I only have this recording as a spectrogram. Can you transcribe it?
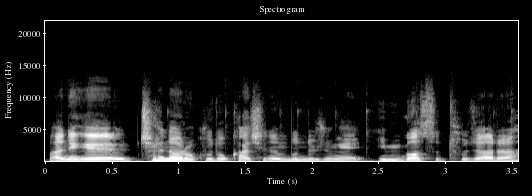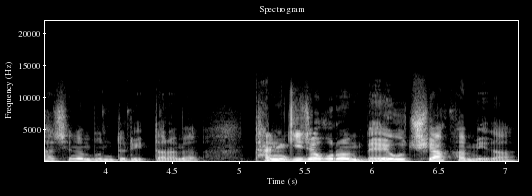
만약에 채널을 구독하시는 분들 중에 인버스 투자를 하시는 분들이 있다면 단기적으로는 매우 취약합니다.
